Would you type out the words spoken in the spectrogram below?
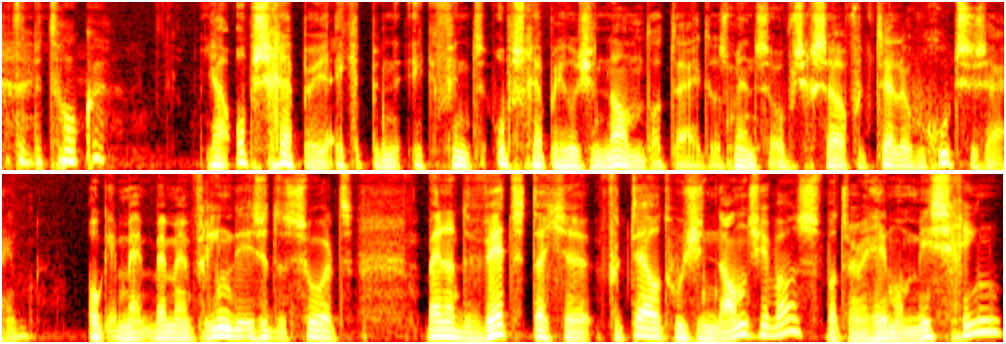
Altijd betrokken. Ja, opscheppen. Ja, ik, heb een, ik vind opscheppen heel gênant altijd. Als mensen over zichzelf vertellen hoe goed ze zijn. Ook in mijn, bij mijn vrienden is het een soort, bijna de wet dat je vertelt hoe gênant je was. Wat er helemaal misging.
